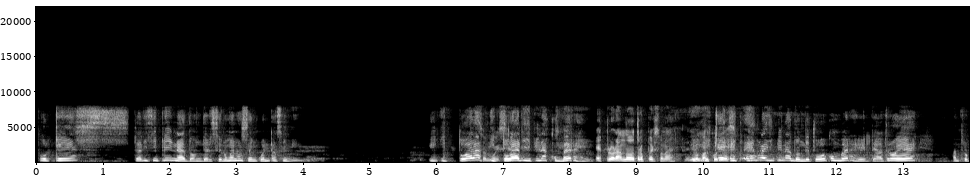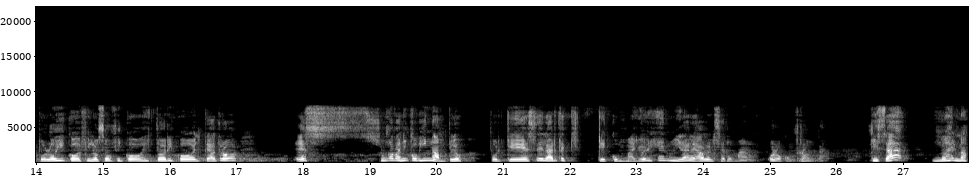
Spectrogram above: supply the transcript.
porque es la disciplina donde el ser humano se encuentra a sí mismo. Y, y todas, las, y todas las disciplinas convergen. Explorando otros personajes, es lo más es que curioso. es, es una disciplina donde todo converge. El teatro es antropológico, es filosófico, es histórico. El teatro es un abanico bien amplio porque es el arte que, que con mayor genuidad le habla al ser humano o lo confronta. Quizás no es el más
